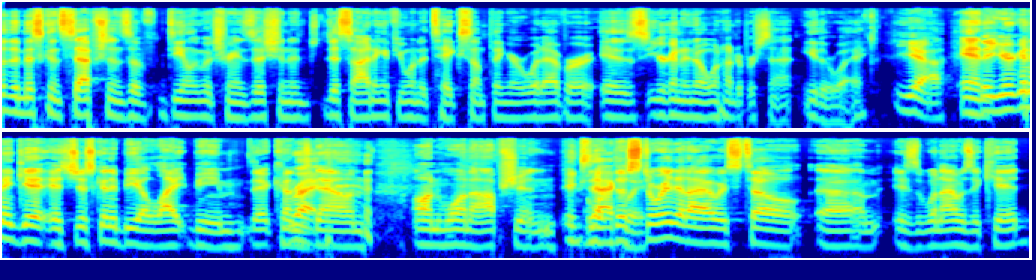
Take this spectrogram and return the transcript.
of the misconceptions of dealing with transition and deciding if you want to take something or whatever is you're going to know 100% either way. Yeah, And- that you're gonna get. It's just gonna be a light beam that comes Right. down on one option. Exactly. The story that I always tell um, is when I was a kid,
